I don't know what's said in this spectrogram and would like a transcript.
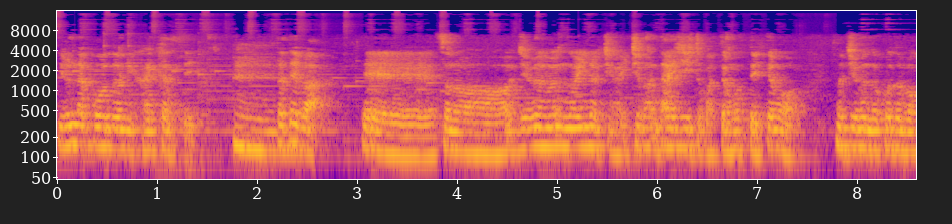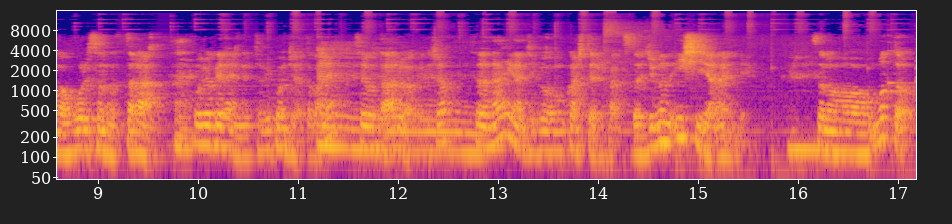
いろんな行動に駆り立てていく。例えばえー、その自分の命が一番大事とかって思っていても自分の子供が溺れそうになったら、泳げないのに飛び込んじゃうとかね、そういうことあるわけでしょ、それは何が自分を動かしてるかっていうと自分の意思じゃないんで、そのもっと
